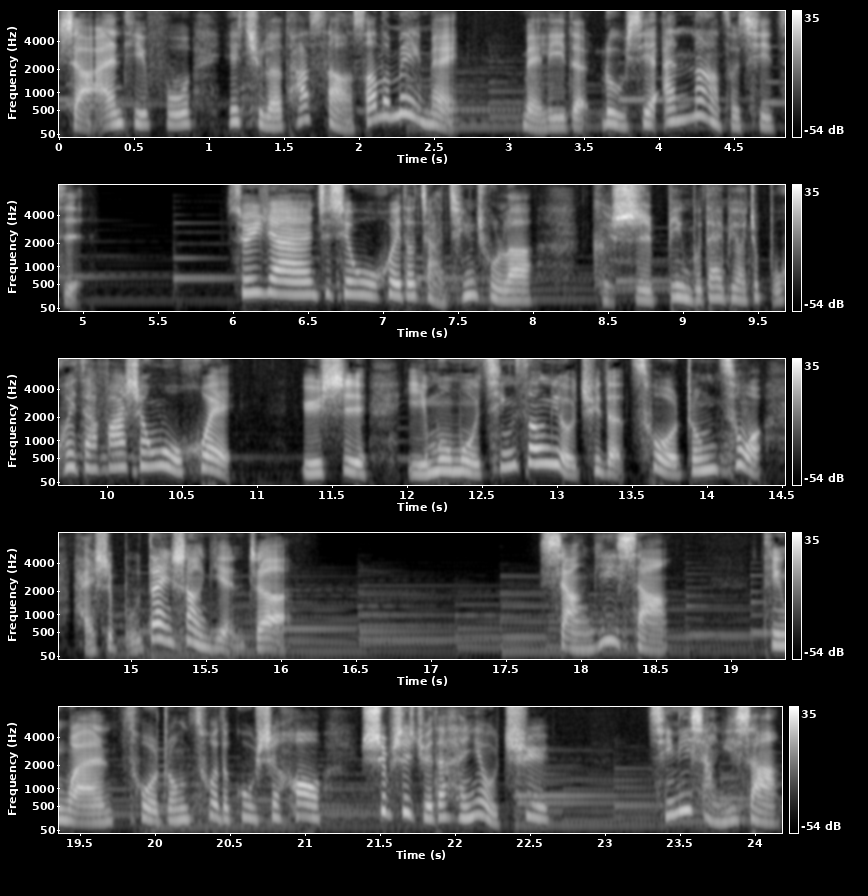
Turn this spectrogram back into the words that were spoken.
小安提夫也娶了他嫂嫂的妹妹，美丽的露西安娜做妻子。虽然这些误会都讲清楚了，可是并不代表就不会再发生误会。于是，一幕幕轻松有趣的错中错还是不断上演着。想一想，听完错中错的故事后，是不是觉得很有趣？请你想一想，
